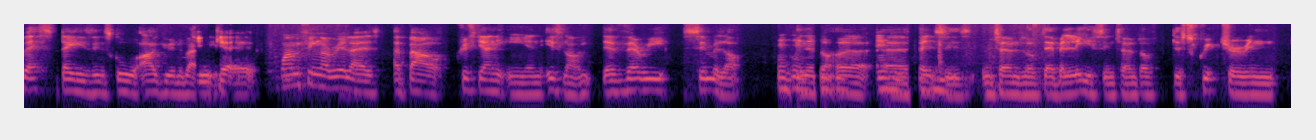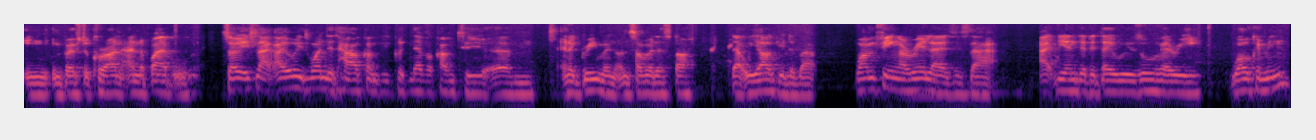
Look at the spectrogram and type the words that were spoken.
best days in school arguing about. One thing I realized about Christianity and Islam, they're very similar in a lot of uh, senses in terms of their beliefs, in terms of the scripture in, in, in both the Quran and the Bible. So it's like I always wondered how come we could never come to um, an agreement on some of the stuff that we argued about. one thing I realized is that at the end of the day, we was all very welcoming,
